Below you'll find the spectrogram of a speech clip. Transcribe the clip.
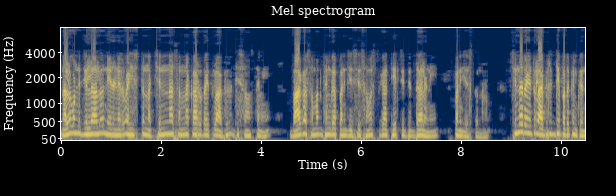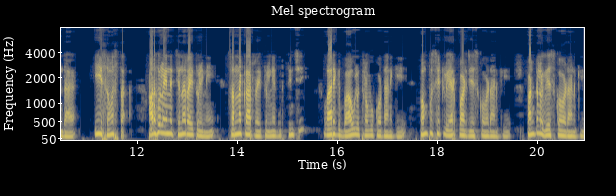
నల్గొండ జిల్లాలో నేను నిర్వహిస్తున్న చిన్న సన్నకారు రైతుల అభివృద్ధి సంస్థని బాగా సమర్థంగా పనిచేసే సంస్థగా తీర్చిదిద్దాలని పనిచేస్తున్నాను. చిన్న రైతుల అభివృద్ధి పథకం క్రింద ఈ సంస్థ అర్హులైన చిన్న రైతుల్ని సన్నకారు రైతుల్ని గుర్తించి వారికి బావులు త్రవ్వుకోవడానికి పంపు సెట్లు ఏర్పాటు చేసుకోవడానికి పంటలు వేసుకోవడానికి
